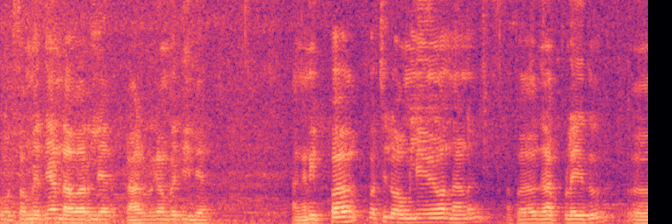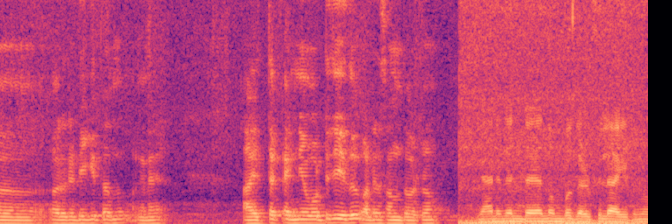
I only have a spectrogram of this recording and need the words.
വോട്ട് സമയത്ത് ഉണ്ടാവാറില്ല. കാർഡ് എടുക്കാൻ പറ്റിയില്ല. അങ്ങനെ ഇപ്പോൾ കുറച്ച് ലോങ് ലീവ് വന്നാണ്. അപ്പോൾ അതിന് അപ്ലൈ ചെയ്തു. അവർ റെഡിയാക്കി തന്നു. അങ്ങനെ ആദ്യത്തെ കന്യ വോട്ട് ചെയ്തു. വളരെ സന്തോഷം. ഞാനിതിന്റെ മുമ്പ് ഗൾഫിലായിരുന്നു.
